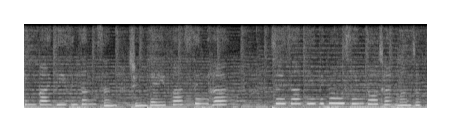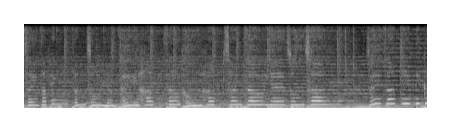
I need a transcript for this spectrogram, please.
敬拜至圣真神，全地发声响，聚集热烈高声歌唱，万族齐集兴奋，众人齐合奏同合唱，昼夜。高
